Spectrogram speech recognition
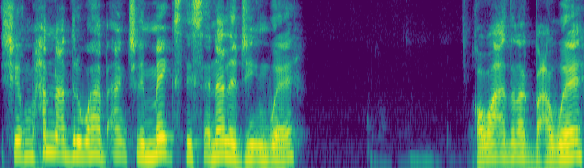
Sheikh Muhammad Abdul Wahab actually makes this analogy in where? قواعد الأربعة where?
